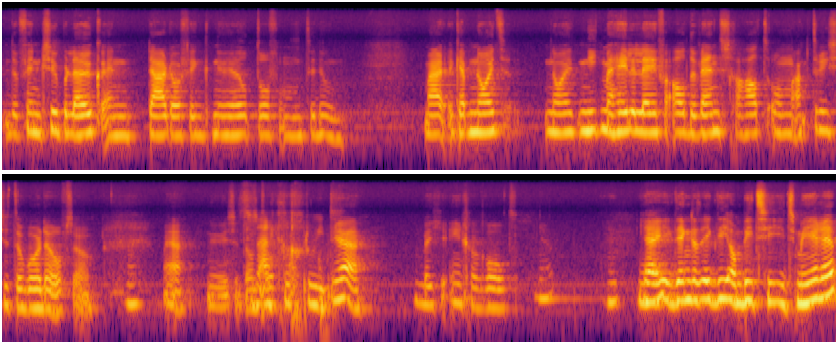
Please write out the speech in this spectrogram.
dat vind ik superleuk. En daardoor vind ik het nu heel tof om te doen. Maar ik heb nooit, nooit, niet mijn hele leven al de wens gehad om actrice te worden of zo. Ja. Maar ja, nu is het het dan is eigenlijk gegroeid. Ja, een beetje ingerold. Ja. Ja, ik denk dat ik die ambitie iets meer heb.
